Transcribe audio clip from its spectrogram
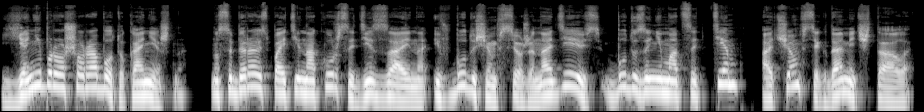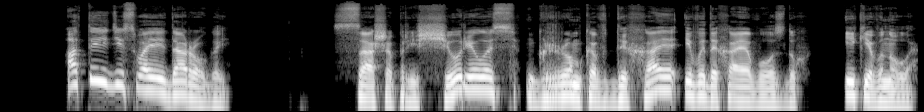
Я не брошу работу, конечно но собираюсь пойти на курсы дизайна и в будущем все же, надеюсь, буду заниматься тем, о чем всегда мечтала. А ты иди своей дорогой. Саша прищурилась, громко вдыхая и выдыхая воздух, и кивнула.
